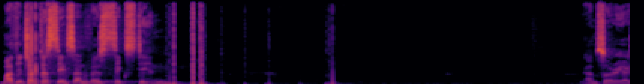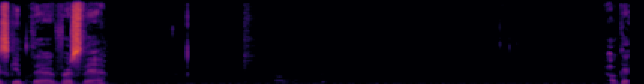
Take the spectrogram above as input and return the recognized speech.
Matthew chapter 6 and verse 16 I'm sorry, I skipped the verse there. Okay,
